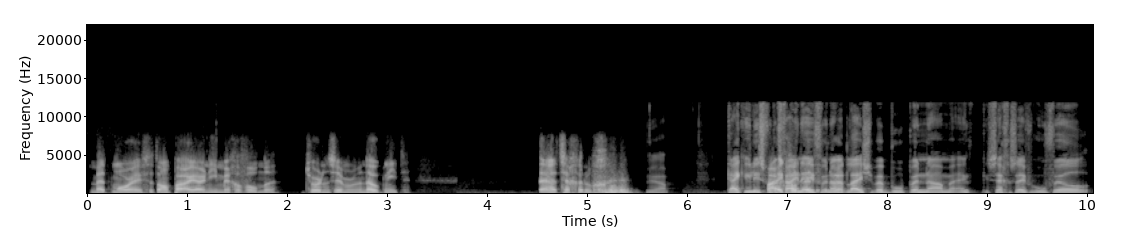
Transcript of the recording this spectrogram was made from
Matt Moore heeft het al een paar jaar niet meer gevonden. Jordan Zimmerman ook niet. Ja, het zegt genoeg. Ja. Kijken jullie eens voor de even naar het lijstje bij boelpen namen. En zeg eens even hoeveel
